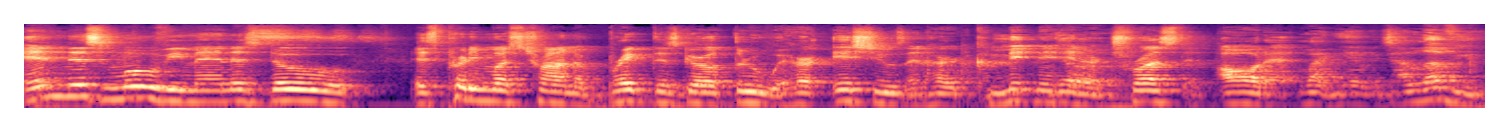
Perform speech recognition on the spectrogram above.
In this movie, man, this dude is pretty much trying to break this girl through with her issues and her commitment and her trust and all that. Like, yeah, bitch, I love you.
